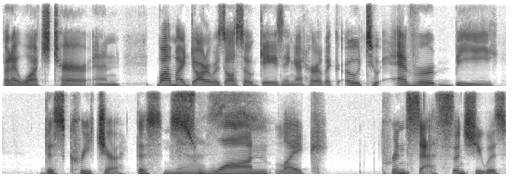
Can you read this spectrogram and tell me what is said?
but I watched her, and while my daughter was also gazing at her, like, oh, to ever be this creature, this swan like princess, and she was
